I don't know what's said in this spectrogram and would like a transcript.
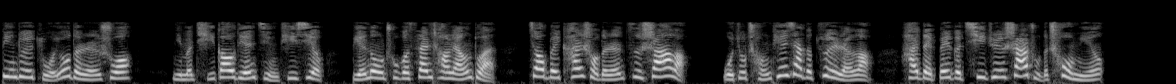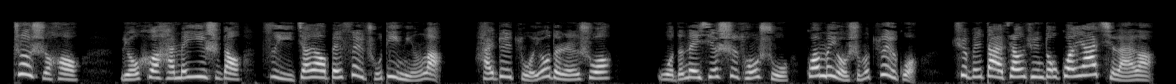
并对左右的人说：“你们提高点警惕性，别弄出个三长两短，叫被看守的人自杀了，我就成天下的罪人了，还得背个欺君杀主的臭名。”这时候。刘贺还没意识到自己将要被废除地名了，还对左右的人说：“我的那些侍从属官们有什么罪过，却被大将军都关押起来了。”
